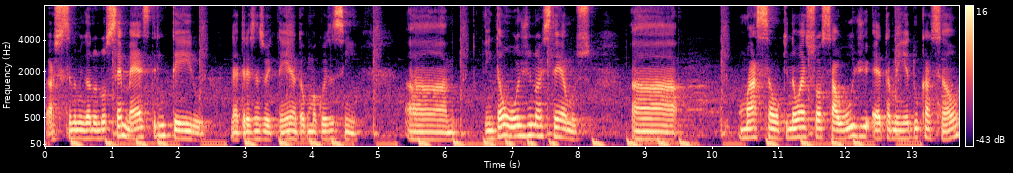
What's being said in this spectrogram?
acho que se não me engano, no semestre inteiro né, 380, alguma coisa assim. Ah, então hoje nós temos ah, uma ação que não é só saúde, é também educação,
